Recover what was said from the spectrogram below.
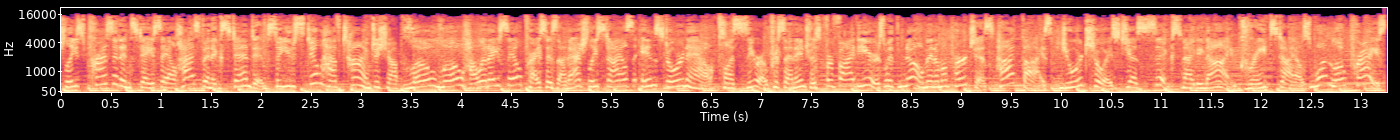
Ashley's President's Day sale has been extended, so you still have time to shop low, low holiday sale prices on Ashley styles in store now. Plus 0% interest for five years with no minimum purchase. Hot buys, your choice, just $6.99. Great styles, one low price.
